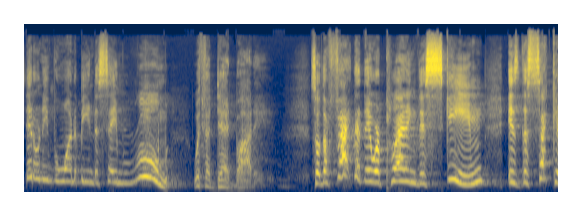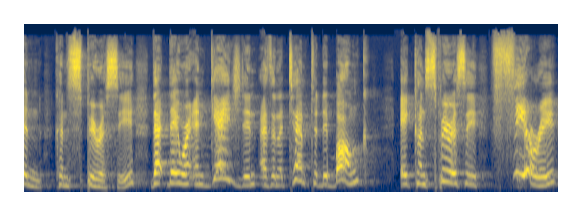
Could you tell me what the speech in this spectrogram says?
they don't even want to be in the same room with a dead body. So the fact that they were planning this scheme is the second conspiracy that they were engaged in as an attempt to debunk a conspiracy theory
